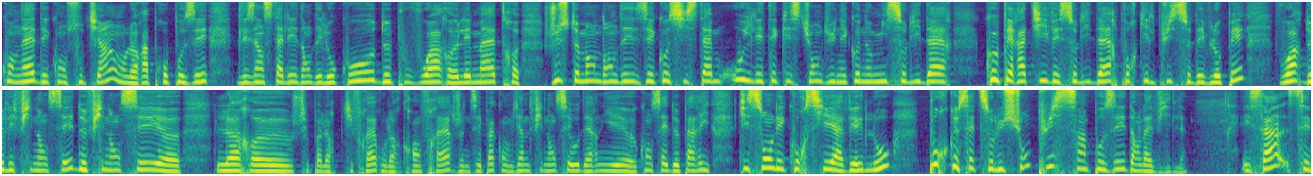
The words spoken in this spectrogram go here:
qu'on aide et qu'on soutient. On leur a proposé de les installer dans des locaux, de pouvoir euh, les mettre justement dans des écosystèmes où il était question d'une économie solidaire, coopérative et solidaire pour qu'ils puissent se développer, voire de les financer, de financer euh, leur, euh, sais leur petit frère ou leur grand frère, je ne sais pas, qu'on vient de financer au dernier euh, Conseil de Paris, qui sont les coursiers à vélo, pour que cette solution puisse s'imposer dans la ville. Et ça, c'est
